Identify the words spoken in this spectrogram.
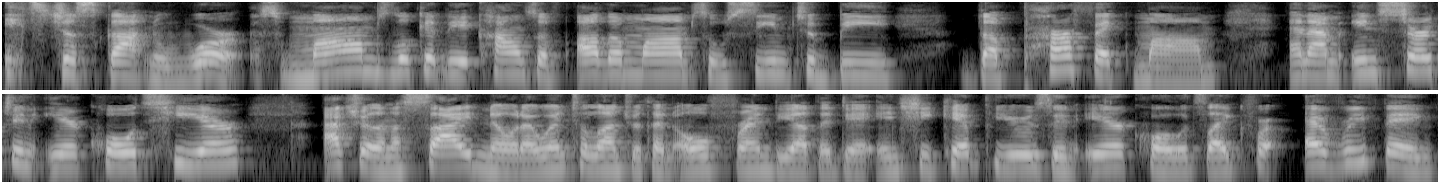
it's just gotten worse. Moms look at the accounts of other moms who seem to be the perfect mom. And I'm inserting air quotes here. Actually, on a side note, I went to lunch with an old friend the other day and she kept using air quotes like for everything.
